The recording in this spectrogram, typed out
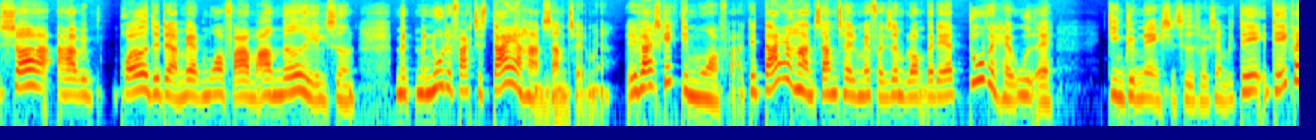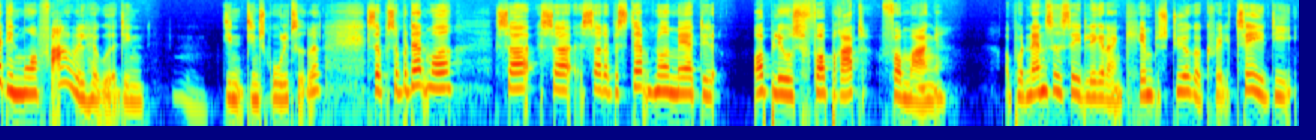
så har vi prøvet det der med, at mor og far er meget med hele tiden. Men, men nu er det faktisk dig, jeg har en samtale med. Det er faktisk ikke din mor og far. Det er dig, jeg har en samtale med, for eksempel om, hvad det er, du vil have ud af din gymnasietid, for eksempel. Det, det er ikke, hvad din mor og far vil have ud af din, din, din skoletid. Vel? Så, så på den måde, så, så, så er der bestemt noget med, at det opleves for bræt for mange. Og på den anden side set ligger der en kæmpe styrke og kvalitet i,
